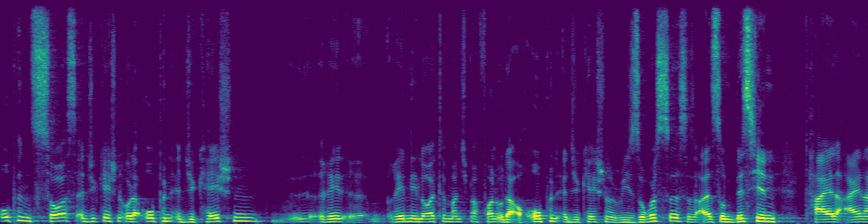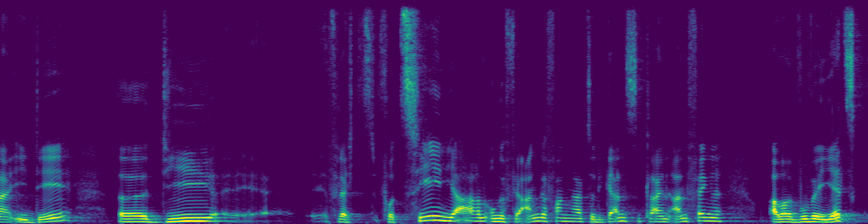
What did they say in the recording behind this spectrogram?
Open Source Education oder Open Education reden die Leute manchmal von oder auch Open Educational Resources. Das ist alles so ein bisschen Teil einer Idee, äh, die vielleicht vor zehn Jahren ungefähr angefangen hat, so die ganzen kleinen Anfänge, aber wo wir jetzt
